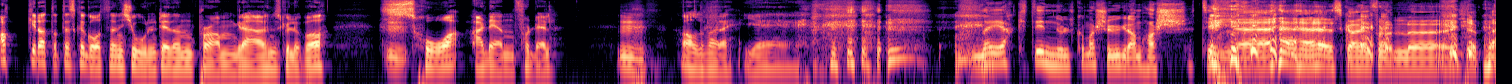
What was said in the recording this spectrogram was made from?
akkurat at jeg skal gå til den kjolen til den prom-greia hun skulle på, så er det en fordel. Mm. Alle bare yeah. Nøyaktig 0,7 gram hasj til eh, skal hun få lov til å kjøpe.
